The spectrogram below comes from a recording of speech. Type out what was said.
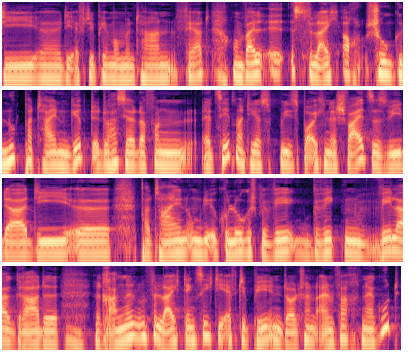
die äh, die FDP momentan fährt. Und weil äh, es vielleicht auch schon genug Parteien gibt, du hast ja davon erzählt, Matthias, wie es bei euch in der Schweiz ist, wie da die äh, Parteien um die ökologisch bewe bewegten Wähler gerade rangeln. Und vielleicht denkt sich die FDP in Deutschland einfach, na gut,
